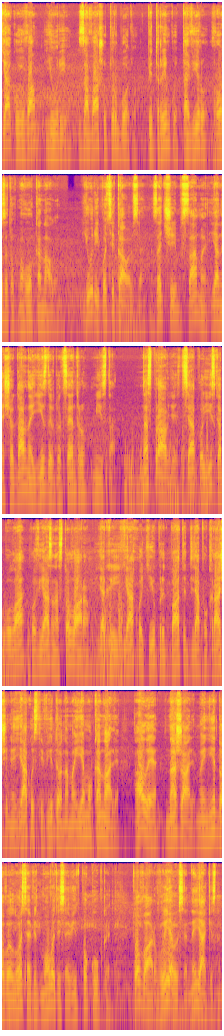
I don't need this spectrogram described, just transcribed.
Дякую вам, Юрію, за вашу турботу, підтримку та віру в розвиток мого каналу. Юрій поцікавився, за чим саме я нещодавно їздив до центру міста. Насправді, ця поїздка була пов'язана з товаром, який я хотів придбати для покращення якості відео на моєму каналі. Але, на жаль, мені довелося відмовитися від покупки. Товар виявився неякісним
